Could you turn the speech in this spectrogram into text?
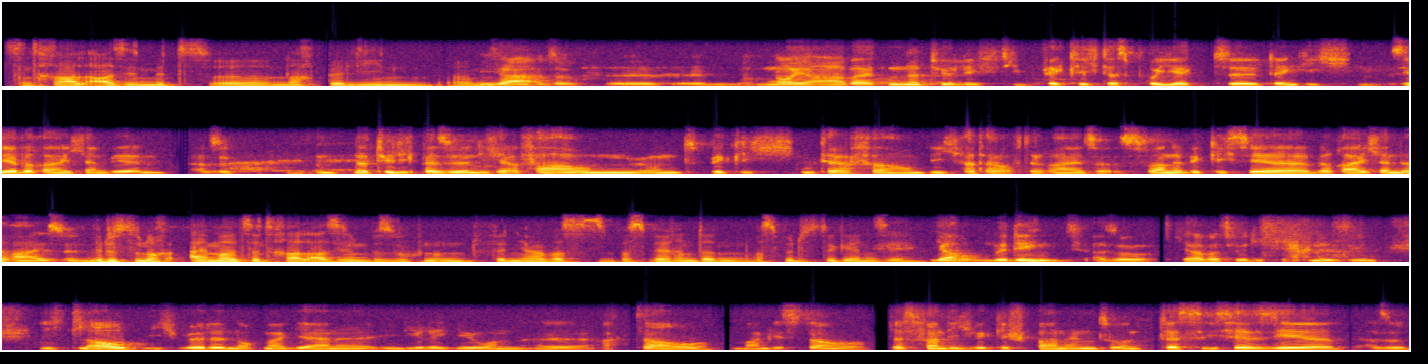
Zentralasien mit äh, nach Berlin? Ähm? Ja, also äh, neue Arbeiten natürlich, die wirklich das Projekt, äh, denke ich, sehr bereichern werden. Also und natürlich persönliche Erfahrungen und wirklich gute Erfahrungen, die ich hatte auf der Reise. Es war eine wirklich sehr bereichernde Reise. Würdest du noch einmal Zentralasien besuchen und wenn ja, was, was wären dann, was würdest du gerne sehen? Ja, unbedingt. Also ja, was würde ich gerne sehen? Ich glaube, ich würde noch mal gerne in die Region äh, Aktau, Mangistau. Das fand ich wirklich spannend und das ist ja sehr, also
